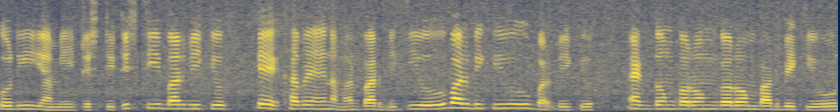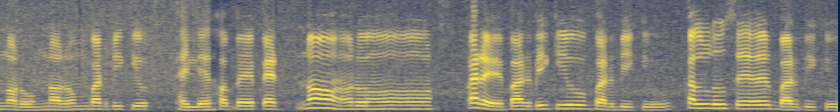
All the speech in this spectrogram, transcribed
করি আমি টেস্টি টেস্টি বারবিকিউ। কে খাবেন আমার বারবিকিউ? বারবিকিউ বারবিকিউ। একদম গরম গরম বারবিকিউ, নরম নরম বারবিকিউ। খাইলে হবে পেট নরম। আরে বারবিকিউ বারবিকিউ। কাল্লুসের বারবিকিউ।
